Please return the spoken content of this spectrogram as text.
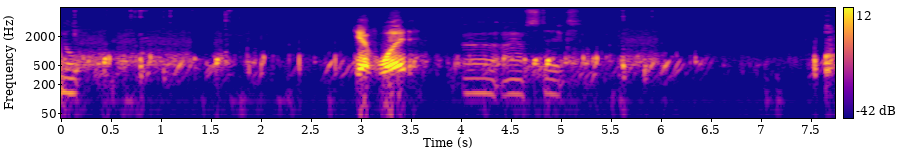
No, Do you have wood? uh, I have sticks. Well,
